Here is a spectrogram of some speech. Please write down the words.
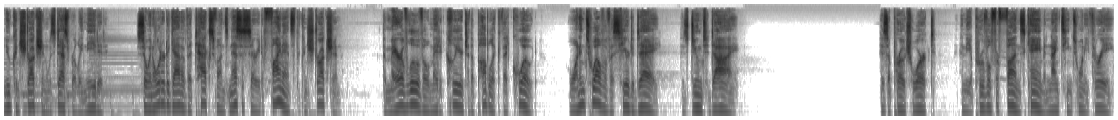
New construction was desperately needed, so, in order to gather the tax funds necessary to finance the construction, the mayor of Louisville made it clear to the public that, quote, one in 12 of us here today is doomed to die. His approach worked, and the approval for funds came in 1923.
